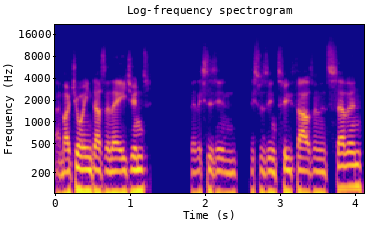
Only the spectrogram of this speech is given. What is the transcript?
And I joined as an agent. This is in this was in 2007.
